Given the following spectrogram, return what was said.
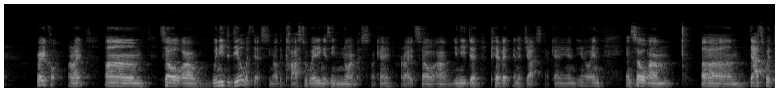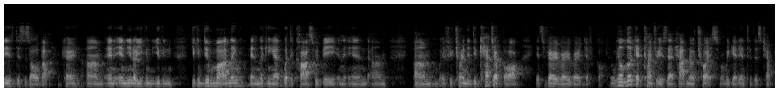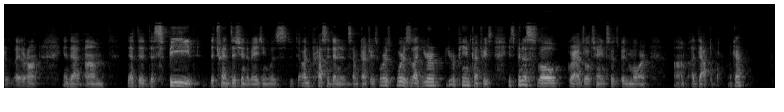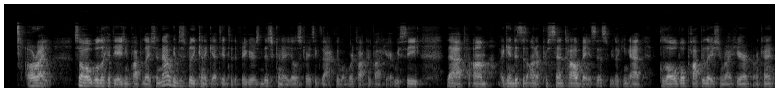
very cool. All right. Um, so uh, we need to deal with this. You know, the cost of waiting is enormous. Okay, all right. So um, you need to pivot and adjust. Okay, and you know, and and so um, um, that's what this, this is all about. Okay, um, and and you know, you can you can you can do modeling and looking at what the cost would be, and and um, um, if you're trying to do catch-up ball, it's very very very difficult. we're going to look at countries that have no choice when we get into this chapter later on, and that that the, the speed, the transition of aging was unprecedented in some countries, whereas, whereas like Europe, European countries, it's been a slow, gradual change, so it's been more um, adaptable, okay? Alrighty, so we'll look at the aging population. Now we can just really kind of get into the figures, and this kind of illustrates exactly what we're talking about here. We see that, um, again, this is on a percentile basis. We're looking at global population right here, okay?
